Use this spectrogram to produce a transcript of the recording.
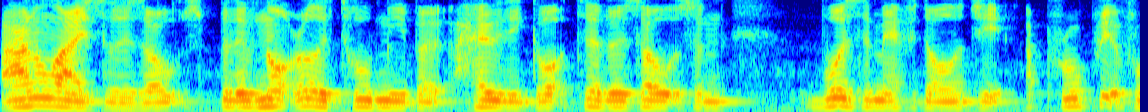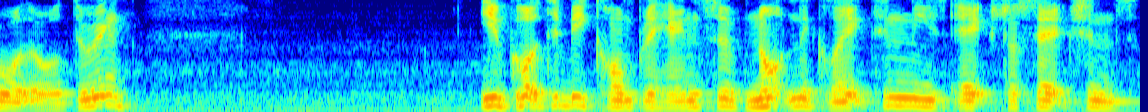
analysed the results, but they've not really told me about how they got to the results and was the methodology appropriate for what they were doing. You've got to be comprehensive, not neglecting these extra sections.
